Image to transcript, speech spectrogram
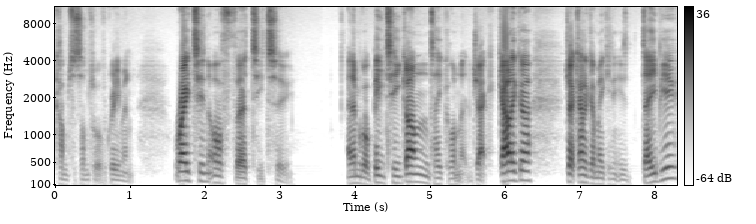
come to some sort of agreement rating of 32. And then we've got BT Gunn take on Jack Gallagher. Jack Gallagher making his debut.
